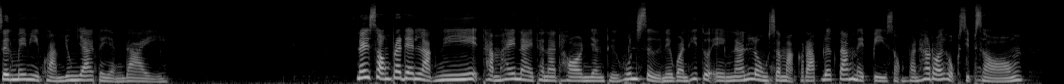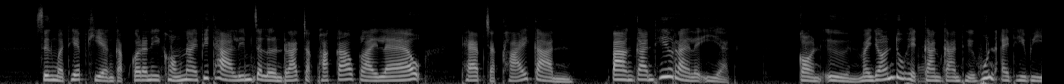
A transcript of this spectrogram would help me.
ซึ่งไม่มีความยุ่งยากแต่อย่างใด ในสองประเด็นหลักนี้ทำให้นายธนาธรยังถือหุ้นสื่อในวันที่ตัวเองนั้นลงสมัครรับเลือกตั้งในปี 2562 ซึ่งมาเทียบเคียงกับกรณีของนายพิธาลิมเจริญรัตจากพรรคก้าวไกลแล้ว แทบจะคล้ายกัน ต่างกันที่รายละเอียด ก่อนอื่นมาย้อนดูเหตุการณ์การถือหุ้นไอทีวี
